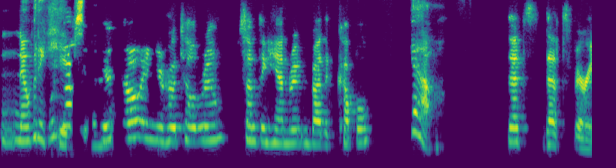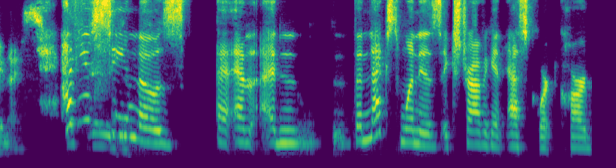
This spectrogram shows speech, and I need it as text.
nobody that keeps be them. cute, though, in your hotel room, something handwritten by the couple. yeah That's that's very nice. have That's you seen those and and the next one is extravagant escort card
